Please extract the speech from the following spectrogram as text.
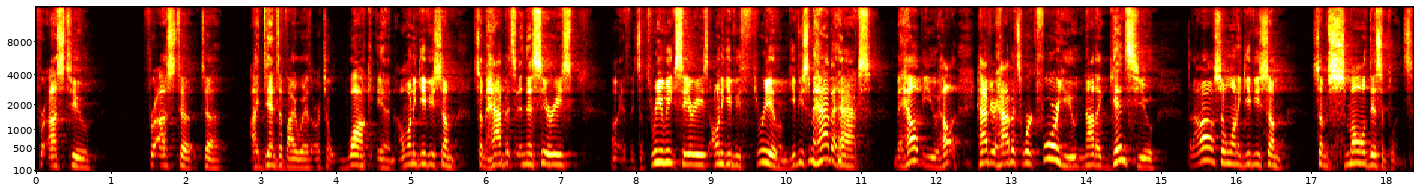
for us to for us to, to identify with or to walk in? I want to give you some, some habits in this series. Uh, it's a three week series. I want to give you three of them, give you some habit hacks to help you help have your habits work for you, not against you. But I also want to give you some, some small disciplines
